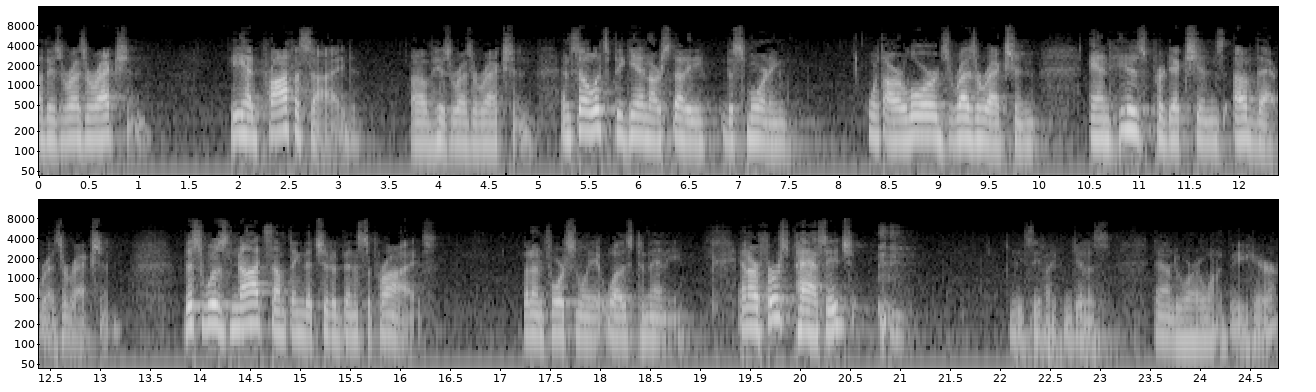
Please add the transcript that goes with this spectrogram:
of his resurrection. He had prophesied of his resurrection. And so let's begin our study this morning with our Lord's resurrection and his predictions of that resurrection. This was not something that should have been a surprise, but unfortunately it was to many. In our first passage, let me see if I can get us down to where I want to be here.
